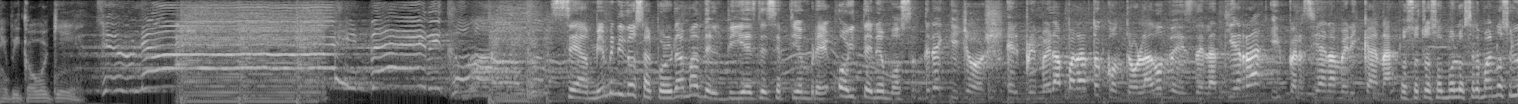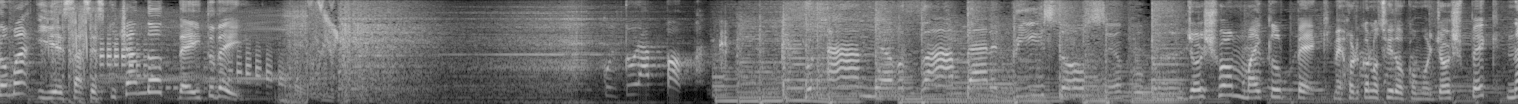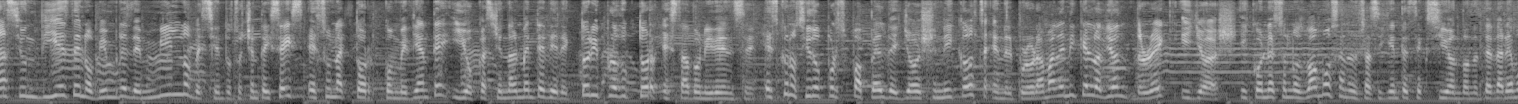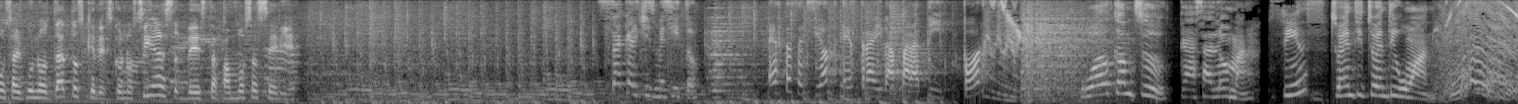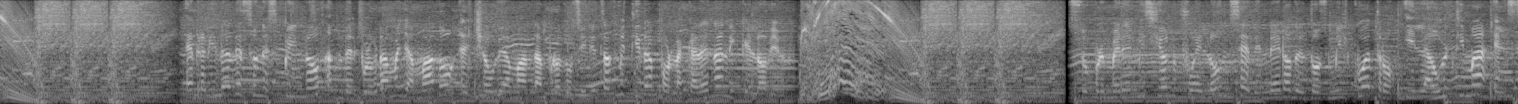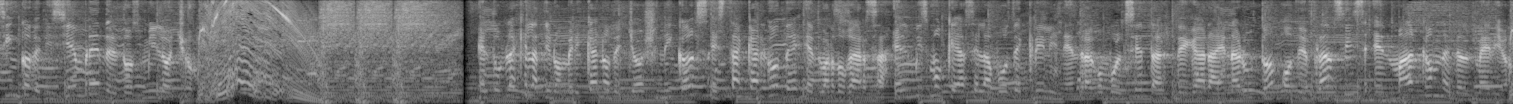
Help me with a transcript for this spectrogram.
Here we go again. Sean bienvenidos al programa del 10 de septiembre. Hoy tenemos Drake y Josh, el primer aparato controlado desde la Tierra y persiana americana. Nosotros somos los hermanos Loma y estás escuchando Day to Day. Cultura pop. Joshua Michael Peck, mejor conocido como Josh Peck, nace un 10 de noviembre de 1986. Es un actor, comediante y ocasionalmente director y productor estadounidense. Es conocido por su papel de Josh Nichols en el programa de Nickelodeon Drake y Josh. Y con eso nos vamos a nuestra siguiente sección donde te daremos algunos datos que desconocías de esta famosa serie. Saca el chismecito. Traída para ti por Welcome to Casa Loma since 2021. En realidad es un spin-off del programa llamado El Show de Amanda, producida y transmitida por la cadena Nickelodeon. Su primera emisión fue el 11 de enero del 2004 y la última el 5 de diciembre del 2008. Latinoamericano de Josh Nichols está a cargo de Eduardo Garza, el mismo que hace la voz de Krillin en Dragon Ball Z, de Gara en Naruto o de Francis en Malcolm en el medio.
